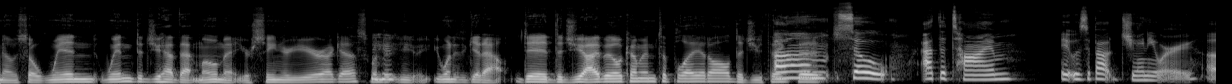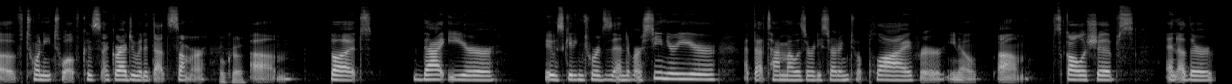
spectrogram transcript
know, so when when did you have that moment? Your senior year, I guess. When Mm-hmm. did you you wanted to get out? Did the GI Bill come into play at all? Did you think Um, that? so at the time, it was about January of 2012 because I graduated that summer. Okay. Um, but that year, it was getting towards the end of our senior year. At that time, I was already starting to apply for, you know, um, scholarships and other.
